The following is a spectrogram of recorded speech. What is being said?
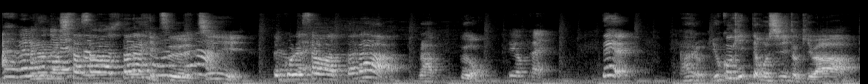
鼻の下触ったら非通知。でこれ触ったらラップ音。了解。でなんだろう横切ってほしい時は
